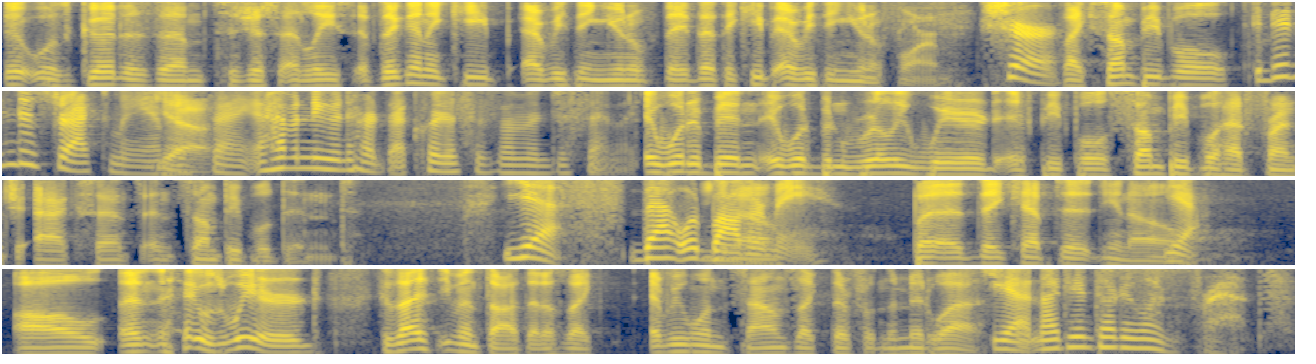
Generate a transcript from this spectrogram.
it was good as them to just at least if they're going to keep everything uni- they, that they keep everything uniform. sure. Like some people, it didn't distract me. I'm Yeah. just saying. I haven't even heard that criticism and just saying like, it would have been it would have been really weird if people some people had French accents and some people didn't. yes, that would bother know. me. But they kept it, you know, Yeah. all and it was weird because I even thought that I was like everyone sounds like they're from the Midwest. Yeah, 1931, France.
